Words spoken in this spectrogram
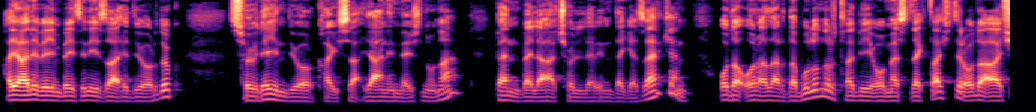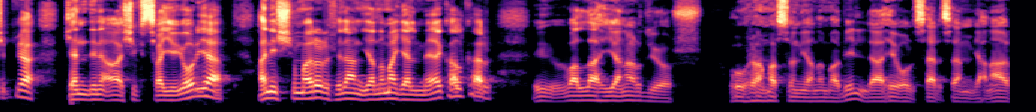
Hayali Bey'in beytini izah ediyorduk. Söyleyin diyor Kaysa yani Mecnun'a ben bela çöllerinde gezerken o da oralarda bulunur tabii o meslektaştır. O da aşık ya kendini aşık sayıyor ya hani şımarır filan yanıma gelmeye kalkar. E, vallahi yanar diyor. Uğramasın yanıma billahi ol sersem yanar.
